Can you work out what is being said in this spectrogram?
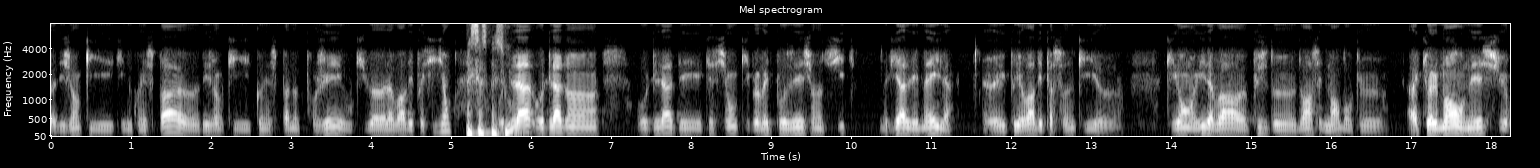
bah, des gens qui ne nous connaissent pas, euh, des gens qui ne connaissent pas notre projet ou qui veulent avoir des précisions. Mais ça se passe au-delà, au-delà, au-delà des questions qui peuvent être posées sur notre site via les mails, euh, il peut y avoir des personnes qui, euh, qui ont envie d'avoir plus de, renseignements. Donc actuellement, on est sur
